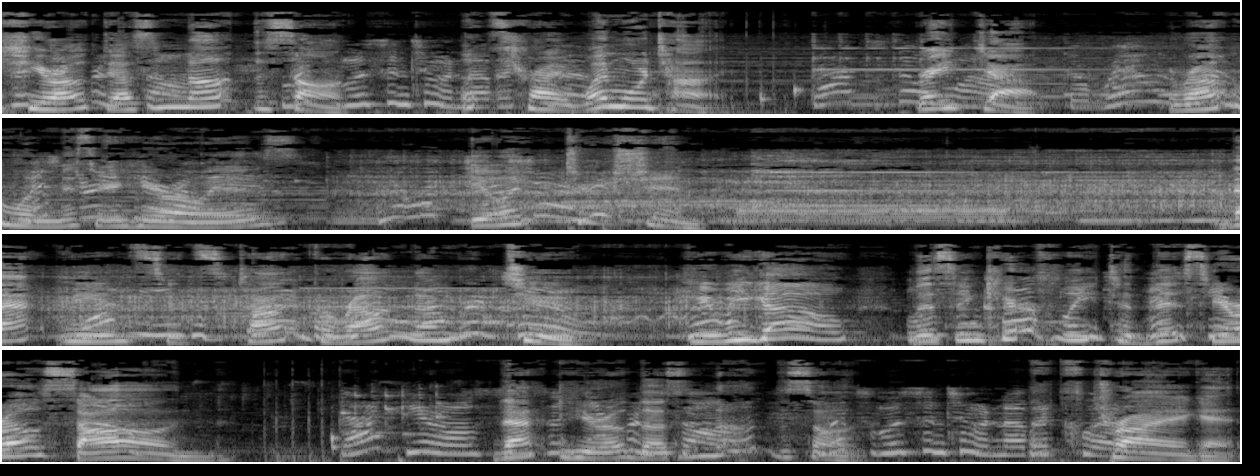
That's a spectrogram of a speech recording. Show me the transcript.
hero does song. not the song. Let's listen to another Let's try clue. one more time. Great one. job. The round, round one mystery hero is electrician. electrician. That means it's time for round number two. Here we go. Listen carefully to this hero's song. That hero, That hero does song. not the song. Let's listen to another Let's clip. try again.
